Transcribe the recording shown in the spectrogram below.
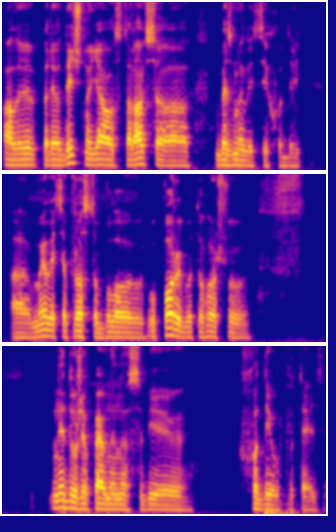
Але періодично я старався без милиці ходити. А милиця просто була упорою, бо того, що не дуже впевнено собі ходив в протезі.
